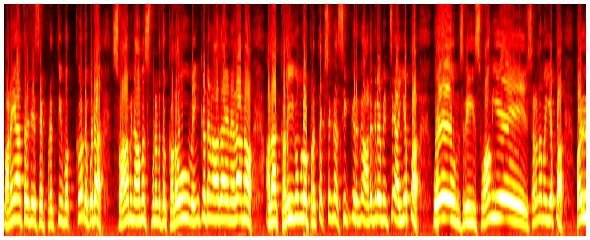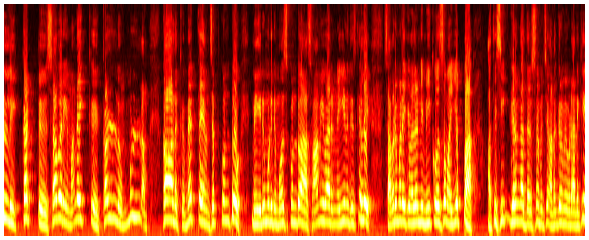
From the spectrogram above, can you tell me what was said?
వనయాత్ర చేసే ప్రతి ఒక్కరు కూడా స్వామి నామస్మరణతో కలవు వెంకటనాథాయన ఎలా అన్నావు? అలా కలియుగంలో ప్రత్యక్షంగా శీఘ్రంగా అనుగ్రహించే అయ్యప్ప. ఓం శ్రీ స్వామియే శరణమయ్యప్ప. పల్లి కట్టు శబరి మలైక్ కళ్ళు ముళ్ళం కాలుకు మెత్త అని చెప్పుకుంటూ మీ ఇరుముడిని మోసుకుంటూ ఆ స్వామివారి నెయ్యిని తీసుకెళ్ళి శబరిమలకి వెళ్ళండి. మీకోసం అయ్యప్ప అతి శీఘ్రంగా దర్శనమిచ్చి అనుగ్రహం ఇవ్వడానికి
